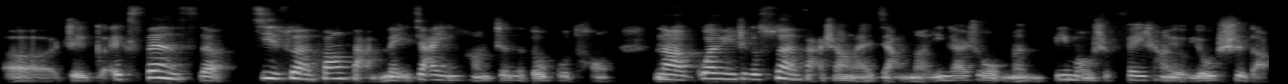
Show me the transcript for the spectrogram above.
呃这个 expense 的计算方法，每家银行真的都不同。那关于这个算法上来讲呢，应该说我们 BMO 是非常有优势的。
